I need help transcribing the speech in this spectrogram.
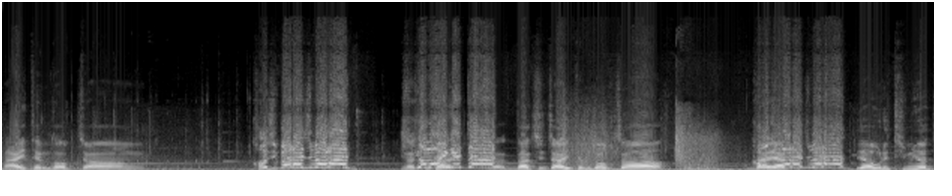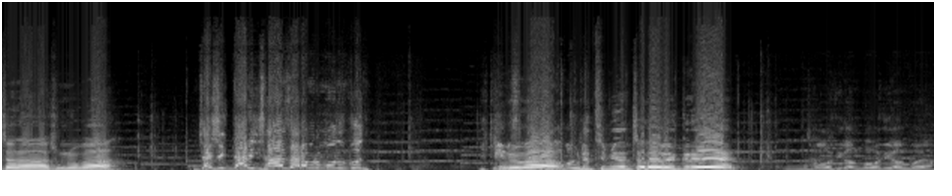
나 아이템도 없정. 거짓말하지 마라! 나 죽여버리겠다! 나, 나 진짜 아이템도 없어. 나 야, 거짓말하지 마라! 야, 우리 팀이었잖아, 중료가. 이 자식 나를 이상한 사람으로 보는군! 중료가, 우리 팀이었잖아, 왜 그래? 저 어디 간 거야 어디 간 거야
